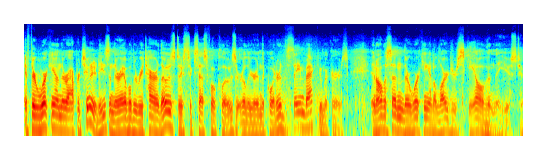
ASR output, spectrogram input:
If they're working on their opportunities and they're able to retire those to successful close earlier in the quarter, the same vacuum occurs. And all of a sudden, they're working at a larger scale than they used to.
